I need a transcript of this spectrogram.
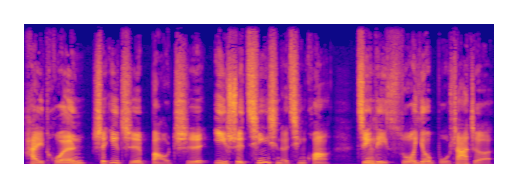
海豚是一直保持意识清醒的情况，经历所有捕杀者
